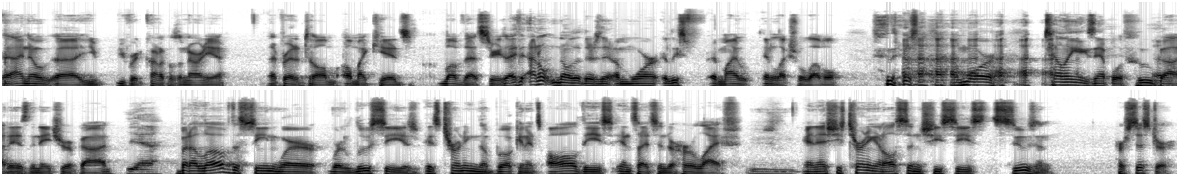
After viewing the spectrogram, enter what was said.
I know uh, you, you've read Chronicles of Narnia. I've read it to all, all my kids. Love that series. I, I don't know that there's a more, at least at my intellectual level, There's a more telling example of who God is, the nature of God. Yeah. But I love the scene where where Lucy is is turning the book and it's all these insights into her life. Mm. And as she's turning it, all of a sudden she sees Susan, her sister,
